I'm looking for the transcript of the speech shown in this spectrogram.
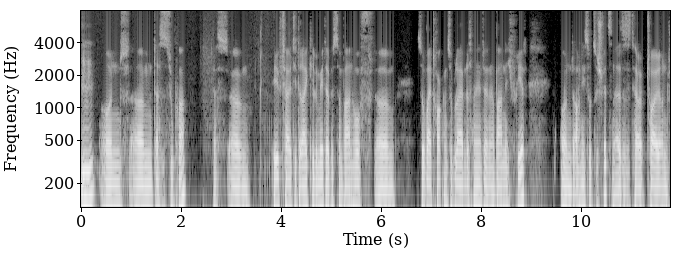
mhm. und ähm, das ist super. Das ähm, hilft halt die drei Kilometer bis zum Bahnhof ähm, so weit trocken zu bleiben, dass man hinter der Bahn nicht friert und auch nicht so zu schwitzen. Also das ist toll und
